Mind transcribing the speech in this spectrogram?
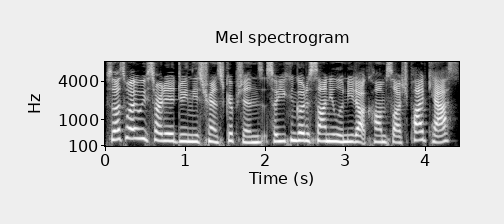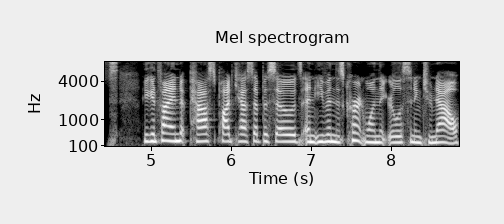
So that's why we started doing these transcriptions. So you can go to sonyalooney.com slash podcasts. You can find past podcast episodes and even this current one that you're listening to now.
